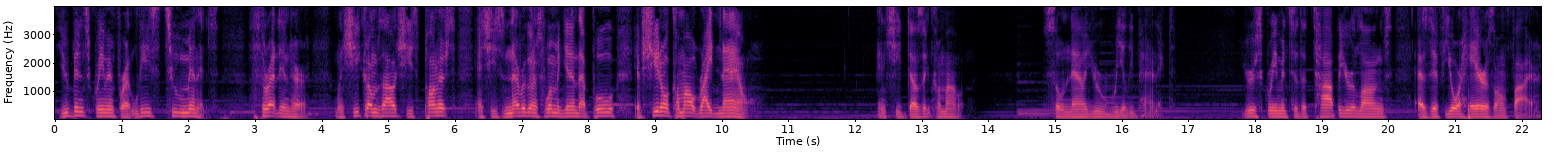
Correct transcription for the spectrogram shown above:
you've been screaming for at least two minutes, threatening her, when she comes out, she's punished and she's never going to swim again in that pool if she don't come out right now. And she doesn't come out. So now you're really panicked. You're screaming to the top of your lungs as if your hair is on fire.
